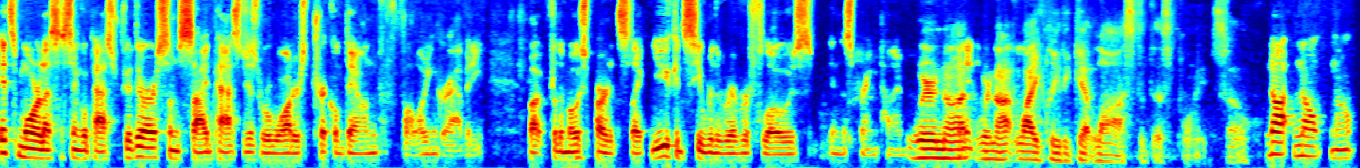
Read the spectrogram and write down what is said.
It's more or less a single passageway. There are some side passages where water's trickled down following gravity, but for the most part, it's like you can see where the river flows in the springtime. We're not it- we're not likely to get lost at this point. So, Not, no, no.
